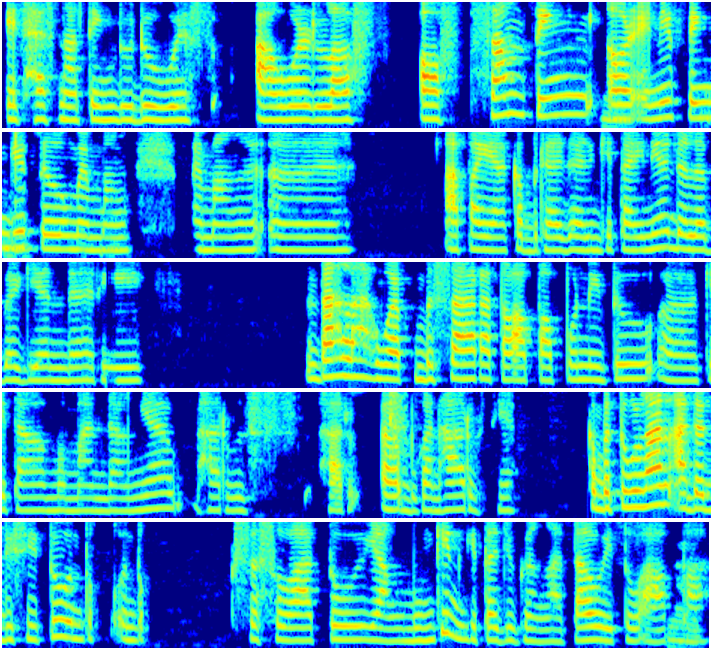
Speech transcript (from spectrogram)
it has nothing to do with our love of something or hmm. anything hmm. gitu memang memang uh, apa ya keberadaan kita ini adalah bagian dari entahlah web besar atau apa pun itu uh, kita memandangnya harus harus uh, bukan harus ya kebetulan ada di situ untuk untuk sesuatu yang mungkin kita juga nggak tahu itu apa.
